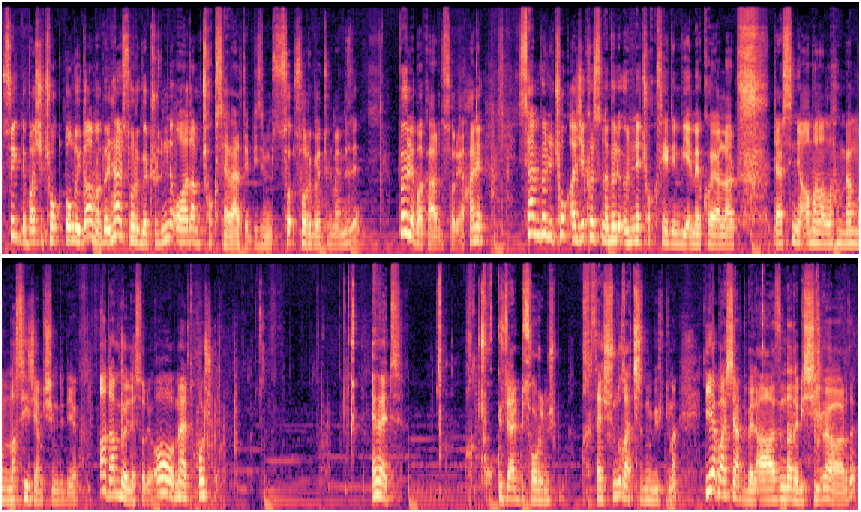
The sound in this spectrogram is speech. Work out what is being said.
Sürekli başı çok doluydu ama böyle her soru götürdüğümde o adam çok severdi bizim so- soru götürmemizi. Böyle bakardı soruya. Hani sen böyle çok acıkırsın da böyle önüne çok sevdiğin bir yemek koyarlar. "Üf," dersin ya aman Allah'ım ben bunu nasıl yiyeceğim şimdi diye. Adam böyle soruyor. Oo Mert hoş Evet. Bak çok güzel bir soruymuş. Bak sen şunu kaçırdın büyük ihtimal. Diye başlardı böyle ağzında da bir şive vardı.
